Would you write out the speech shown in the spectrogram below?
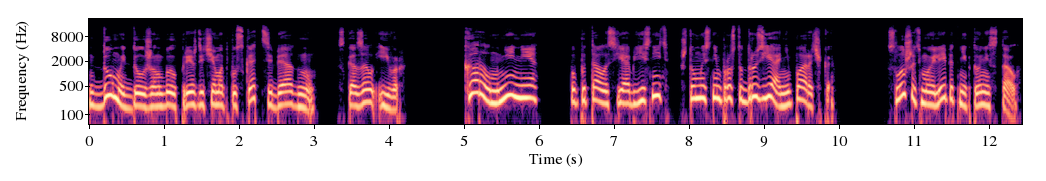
Думать должен был, прежде чем отпускать тебя одну, сказал Ивар. Карл мне не... Попыталась я объяснить, что мы с ним просто друзья, а не парочка. Слушать мой лепет никто не стал.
